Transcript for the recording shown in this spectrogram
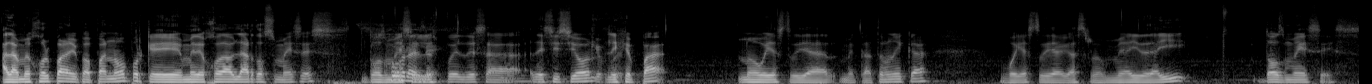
a lo mejor para mi papá no, porque me dejó de hablar dos meses. Dos meses después de esa decisión, ¿Qué le dije, pa, no voy a estudiar mecatrónica, voy a estudiar gastronomía. Y de ahí, dos meses.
